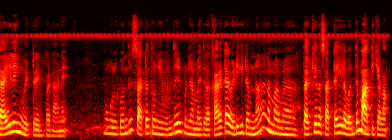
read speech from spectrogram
லைலிங் வெட்டுறேன் இப்போ நான். உங்களுக்கு வந்து சட்டை துணி வந்து இப்படி நம்ம இதில் கரெக்டாக வெடிக்கிட்டோம்னா நம்ம தைக்கிற சட்டையில் வந்து மாற்றிக்கலாம்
